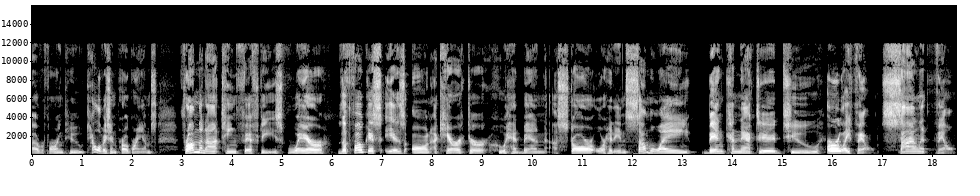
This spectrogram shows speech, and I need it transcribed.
uh, referring to television programs from the 1950s where the focus is on a character who had been a star or had in some way been connected to early film, silent film,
